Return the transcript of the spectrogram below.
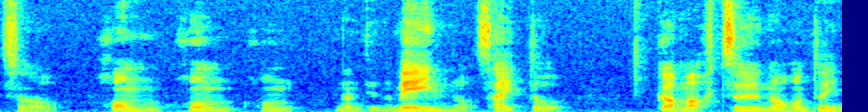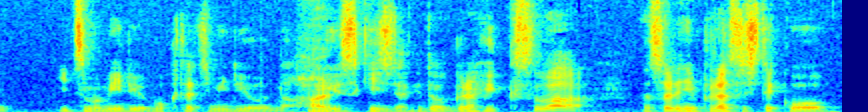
その、本、本、本、なんていうの、メインのサイトが、まあ普通の本当にいつも見るよ、僕たち見るようなはい。ニュース記事だけど、グラフィックスは、それにプラスしてこう、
